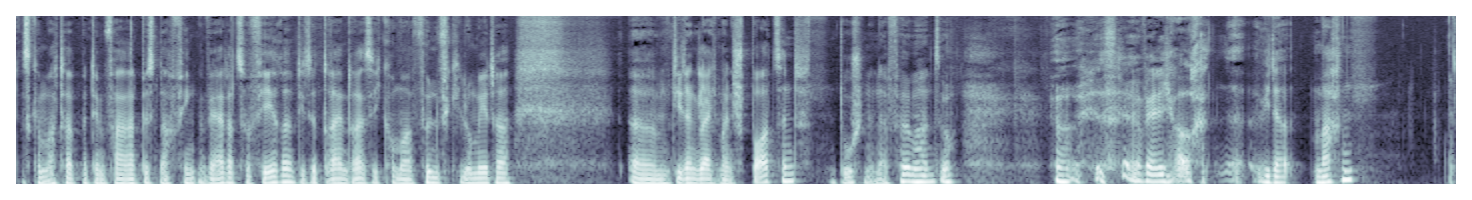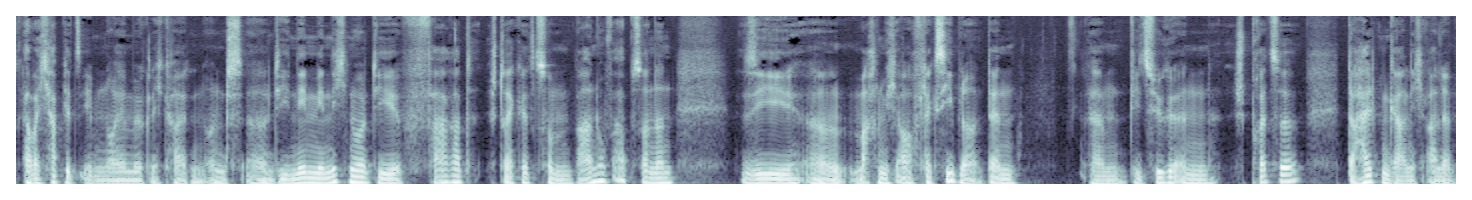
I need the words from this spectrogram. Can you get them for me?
das gemacht habe mit dem Fahrrad bis nach Finkenwerder zur Fähre, diese 33,5 Kilometer, ähm, die dann gleich mein Sport sind, Duschen in der Firma und so. Ja, das werde ich auch äh, wieder machen. Aber ich habe jetzt eben neue Möglichkeiten und äh, die nehmen mir nicht nur die Fahrradstrecke zum Bahnhof ab, sondern sie äh, machen mich auch flexibler, denn ähm, die Züge in Sprötze, da halten gar nicht alle.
